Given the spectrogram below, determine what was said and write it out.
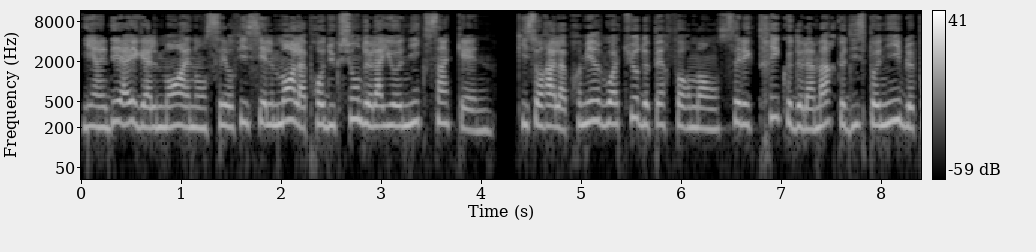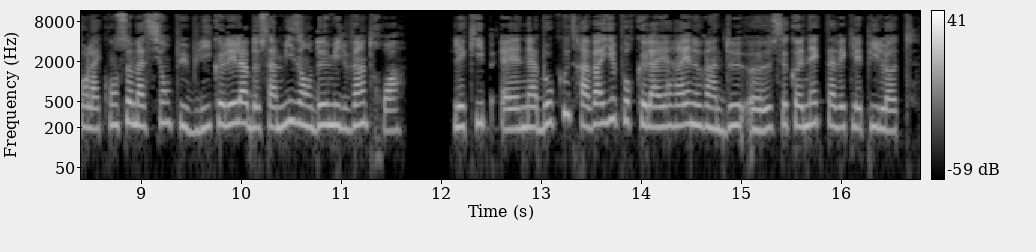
Hyundai a également annoncé officiellement la production de l'Ioniq 5N qui sera la première voiture de performance électrique de la marque disponible pour la consommation publique l'éla de sa mise en 2023. L'équipe N a beaucoup travaillé pour que la RN22E se connecte avec les pilotes.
